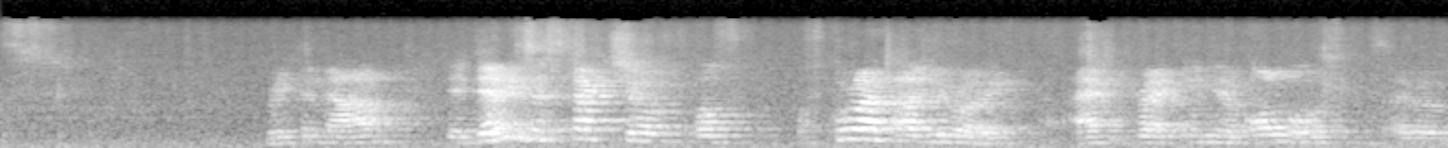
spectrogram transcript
it's written down, that there is a structure of, of, Courant algebroid, I'm writing here almost, I will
